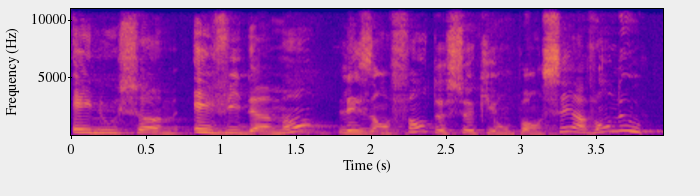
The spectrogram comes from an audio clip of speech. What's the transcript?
Et nous sommes évidemment les enfants de ceux qui ont pensé avant nous.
